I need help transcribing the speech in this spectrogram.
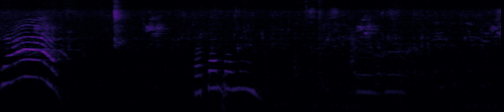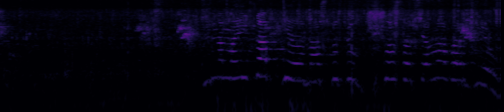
Сейчас. Потом помоем. Ты на мои тапки наступил, еще совсем обордил.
